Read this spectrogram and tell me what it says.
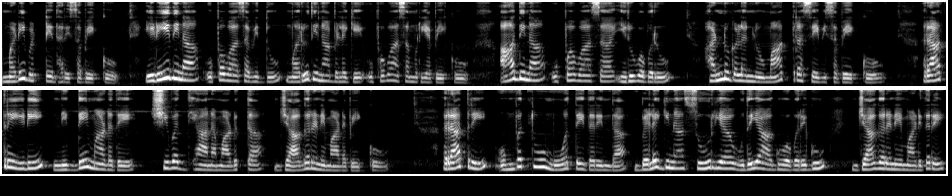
ಮಡಿಬಟ್ಟೆ ಧರಿಸಬೇಕು. ಇಡೀ ದಿನ ಉಪವಾಸವಿದ್ದು ಮರುದಿನ ಬೆಳಗ್ಗೆ ಉಪವಾಸ ಮುರಿಯಬೇಕು. ಆ ದಿನ ಉಪವಾಸ ಇರುವವರು ಹಣ್ಣುಗಳನ್ನು ಮಾತ್ರ ಸೇವಿಸಬೇಕು. ರಾತ್ರಿ ಇಡೀ ನಿದ್ದೆ ಮಾಡದೆ ಶಿವಧ್ಯಾನ ಮಾಡುತ್ತಾ ಜಾಗರಣೆ ಮಾಡಬೇಕು. ರಾತ್ರಿ ಒಂಬತ್ತು ಮೂವತ್ತೈದರಿಂದ ಬೆಳಗಿನ ಸೂರ್ಯ ಉದಯ ಆಗುವವರೆಗೂ ಜಾಗರಣೆ ಮಾಡಿದರೆ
